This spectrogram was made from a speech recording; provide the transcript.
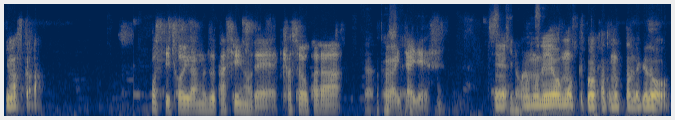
いますか？少し問いが難しいので、巨匠から伺いたいです。ね、俺も例を持ってこようかと思ったんだけど、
